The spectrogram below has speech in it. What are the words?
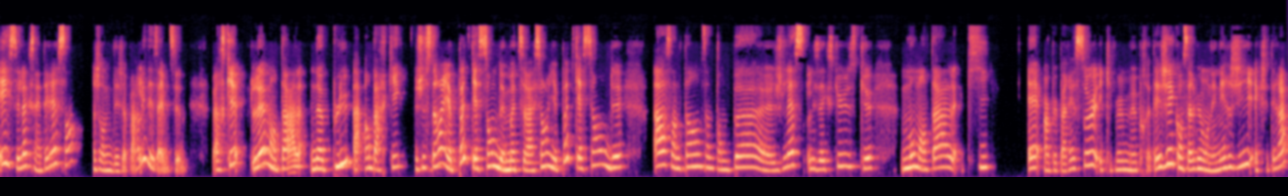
Et c'est là que c'est intéressant. J'en ai déjà parlé des habitudes. Parce que le mental n'a plus à embarquer. Justement, il n'y a pas de question de motivation, il n'y a pas de question de ah, ça me tente, ça me tente pas, euh, je laisse les excuses que mon mental qui est un peu paresseux et qui veut me protéger, conserver mon énergie, etc.,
